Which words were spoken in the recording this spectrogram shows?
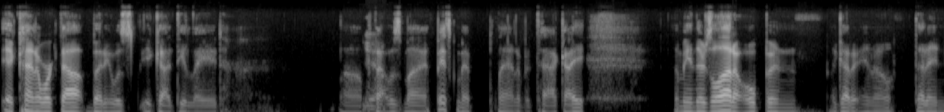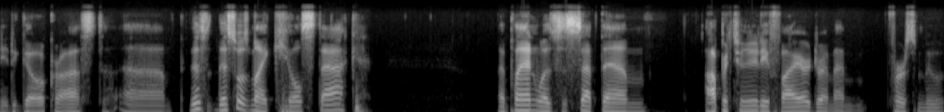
It kind of worked out, but it was it got delayed. But Yeah. that was my basically my plan of attack. I, I mean, there's a lot of open. I got to you know that I need to go across. Um, this this was my kill stack. My plan was to set them opportunity fire during my first move,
